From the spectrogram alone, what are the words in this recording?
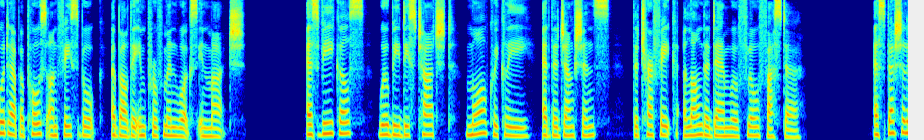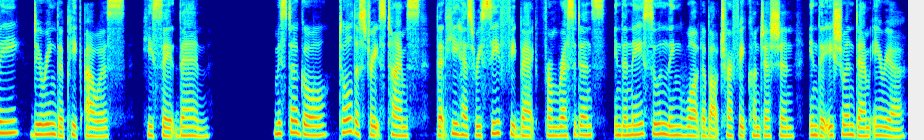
put up a post on Facebook about the improvement works in March. As vehicles will be discharged more quickly at the junctions, the traffic along the dam will flow faster. Especially during the peak hours, he said then. Mr. Goh told the Straits Times that he has received feedback from residents in the Nee Soon Link ward about traffic congestion in the Yishun Dam area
